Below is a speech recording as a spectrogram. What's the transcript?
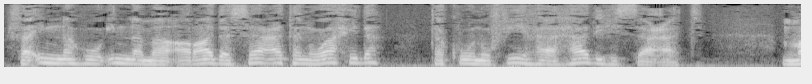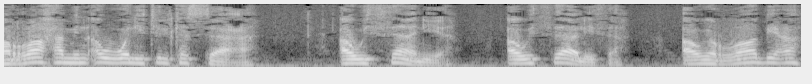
فإنه إنما أراد ساعة واحدة تكون فيها هذه الساعات. من راح من أول تلك الساعة أو الثانية أو الثالثة أو الرابعة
